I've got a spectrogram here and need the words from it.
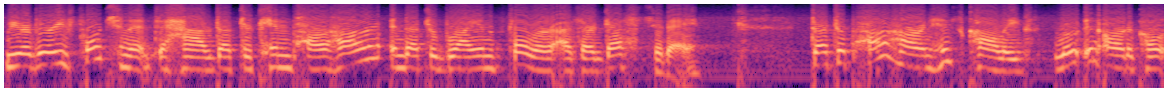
We are very fortunate to have Dr. Ken Parhar and Dr. Brian Fuller as our guests today. Dr. Parhar and his colleagues wrote an article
